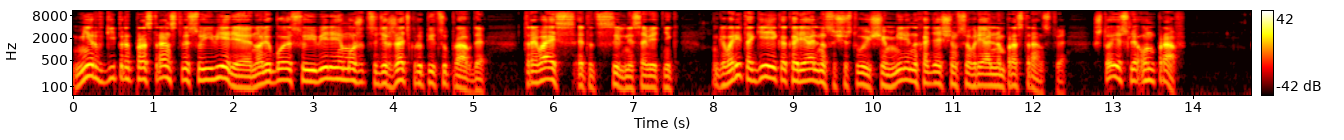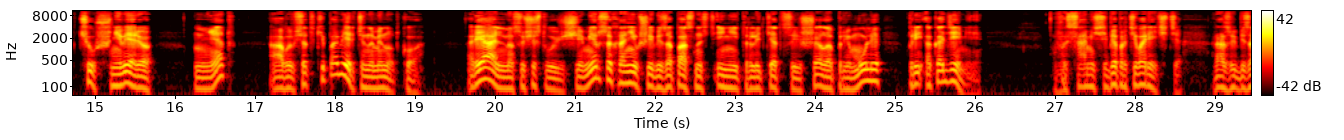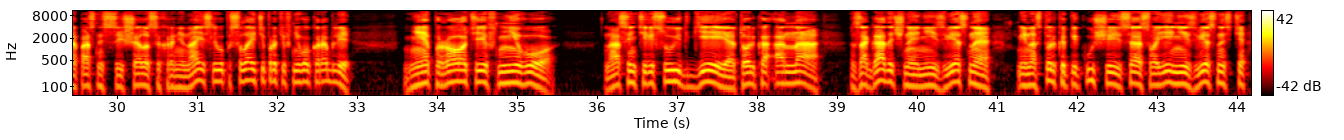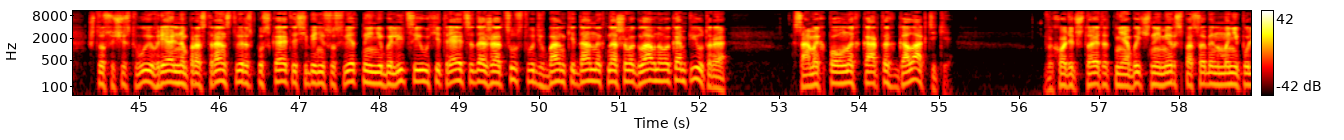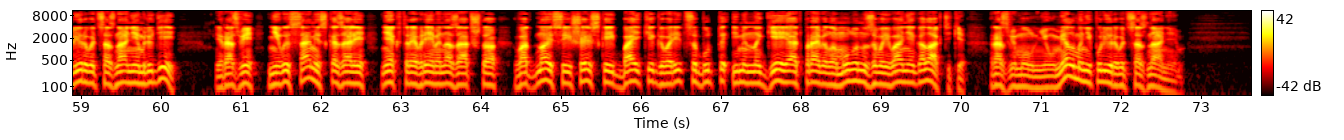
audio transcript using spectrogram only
«Мир в гиперпространстве — суеверие, но любое суеверие может содержать крупицу правды. Тревайс, этот ссыльный советник, говорит о гее как о реально существующем мире, находящемся в реальном пространстве. Что, если он прав?» «Чушь, не верю». Нет? А вы все-таки поверьте на минутку. Реально существующий мир, сохранивший безопасность и нейтралитет Сейшела при Муле при Академии. Вы сами себе противоречите. Разве безопасность Сейшела сохранена, если вы посылаете против него корабли? Не против него. Нас интересует Гея, только она, загадочная, неизвестная, и настолько пекущаяся о своей неизвестности, что, существуя в реальном пространстве, распускает о себе несусветные небылицы и ухитряется даже отсутствовать в банке данных нашего главного компьютера, самых полных картах галактики. Выходит, что этот необычный мир способен манипулировать сознанием людей – и разве не вы сами сказали некоторое время назад, что в одной сейшельской байке говорится, будто именно Гея отправила Мула на завоевание галактики? Разве Мул не умел манипулировать сознанием?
